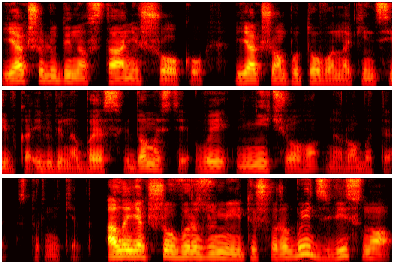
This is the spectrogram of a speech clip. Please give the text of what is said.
якщо людина в стані шоку, якщо ампутована кінцівка і людина без свідомості, ви нічого не робите з турнікетом. Але якщо ви розумієте, що робити, звісно,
